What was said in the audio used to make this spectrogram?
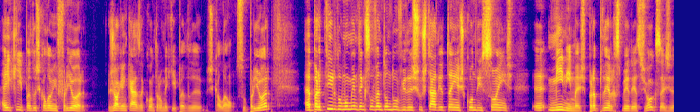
a equipa do escalão inferior joga em casa contra uma equipa de escalão superior. A partir do momento em que se levantam dúvidas se o estádio tem as condições eh, mínimas para poder receber esse jogo, seja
